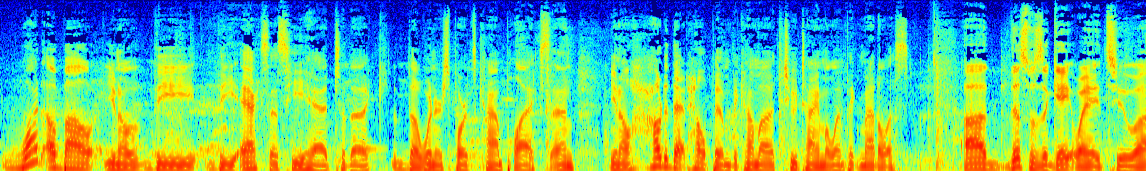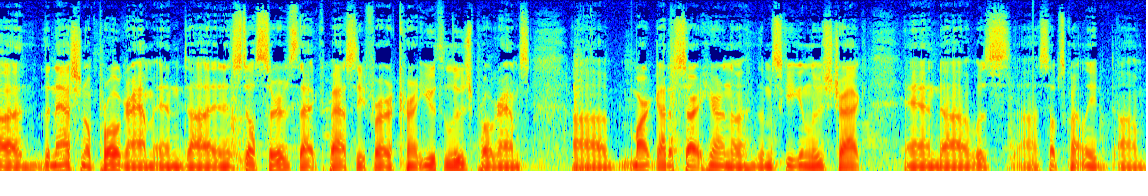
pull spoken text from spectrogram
what about you know the the access he had to the the Winter Sports Complex, and you know how did that help him become a two time Olympic medalist? Uh, this was a gateway to uh, the national program, and uh, and it still serves that capacity for our current youth luge programs. Uh, Mark got a start here on the, the Muskegon luge track and uh, was uh, subsequently um,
